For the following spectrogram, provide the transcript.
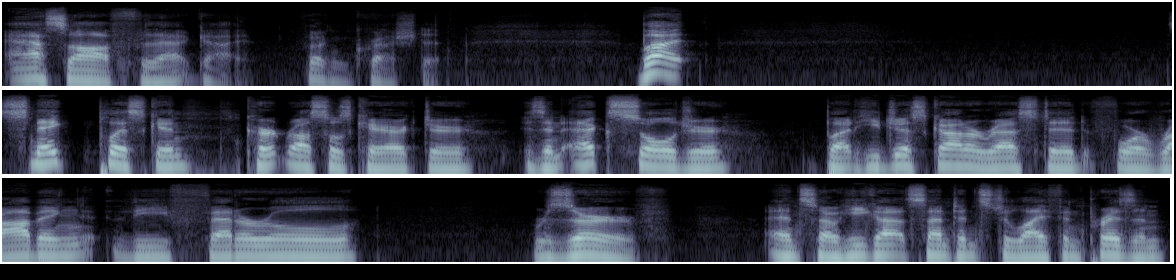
Ass off for that guy. Fucking crushed it. But Snake Plissken, Kurt Russell's character, is an ex soldier, but he just got arrested for robbing the Federal Reserve. And so he got sentenced to life in prison.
